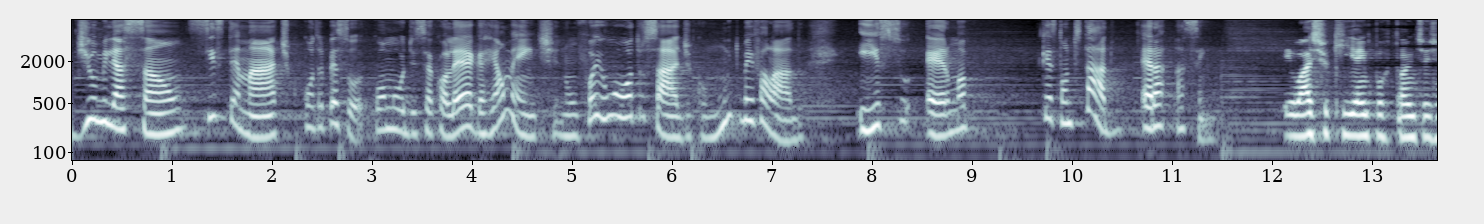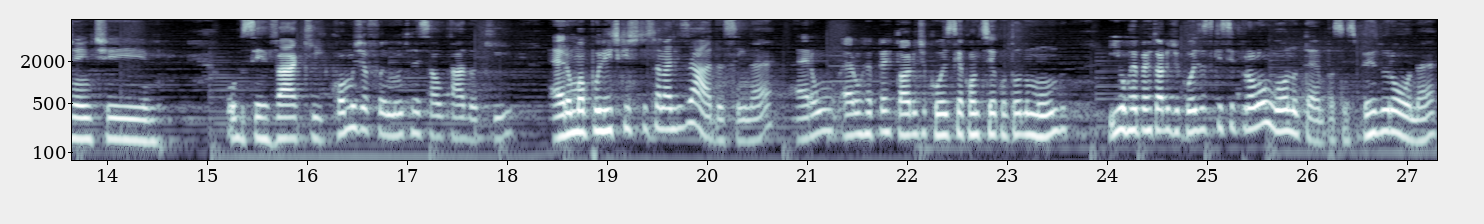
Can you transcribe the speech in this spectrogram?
de humilhação sistemático contra a pessoa. Como disse a colega, realmente, não foi um ou outro sádico, muito bem falado. Isso era uma questão de Estado, era assim. Eu acho que é importante a gente observar que, como já foi muito ressaltado aqui, era uma política institucionalizada, assim, né? Era um, era um repertório de coisas que acontecia com todo mundo e um repertório de coisas que se prolongou no tempo, assim, se perdurou, né?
